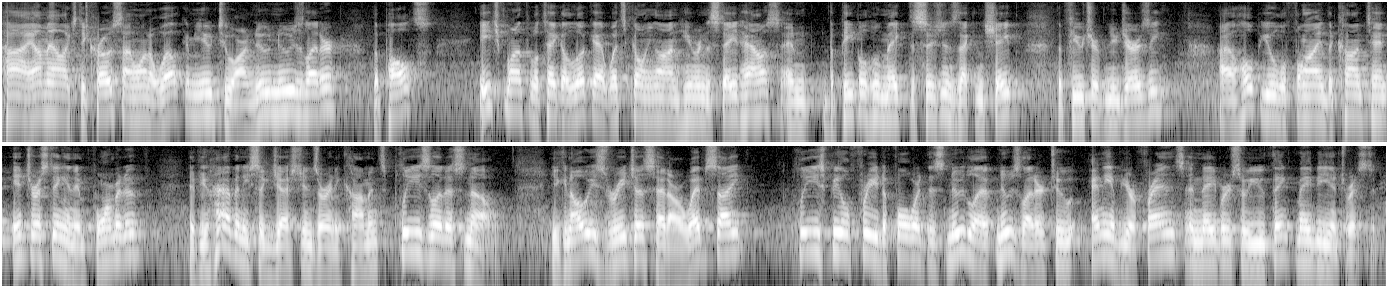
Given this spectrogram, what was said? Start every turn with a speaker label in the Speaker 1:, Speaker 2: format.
Speaker 1: Hi, I'm Alex DeCroce. I want to welcome you to our new newsletter, The Pulse. Each month we'll take a look at what's going on here in the State House and the people who make decisions that can shape the future of New Jersey. I hope you will find the content interesting and informative. If you have any suggestions or any comments, please let us know. You can always reach us at our website. Please feel free to forward this newsletter to any of your friends and neighbors who you think may be interested.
